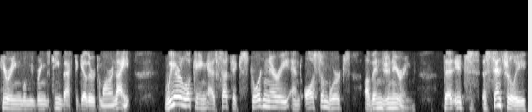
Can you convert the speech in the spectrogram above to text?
hearing when we bring the team back together tomorrow night. We are looking at such extraordinary and awesome works of engineering that it's essentially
